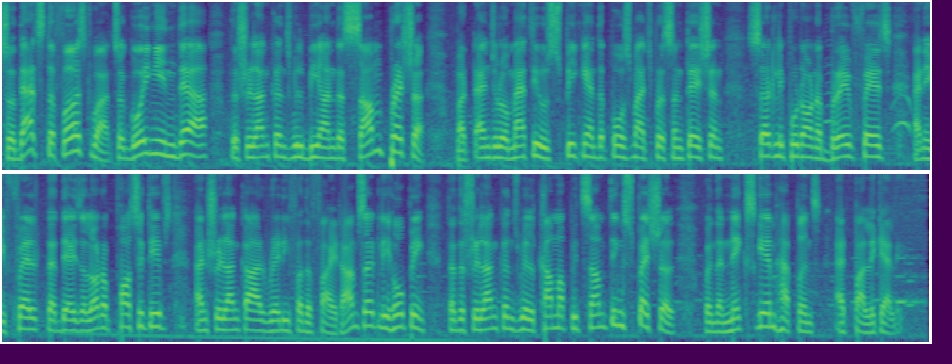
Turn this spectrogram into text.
So that's the first one. So going in there, the Sri Lankans will be under some pressure. But Angelo Mathews, speaking at the post-match presentation, certainly put on a brave face and he felt that there is a lot of positives and Sri Lanka are ready for the fight. I'm certainly hoping that the Sri Lankans will come up with something special when the next game happens at Pallekele.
